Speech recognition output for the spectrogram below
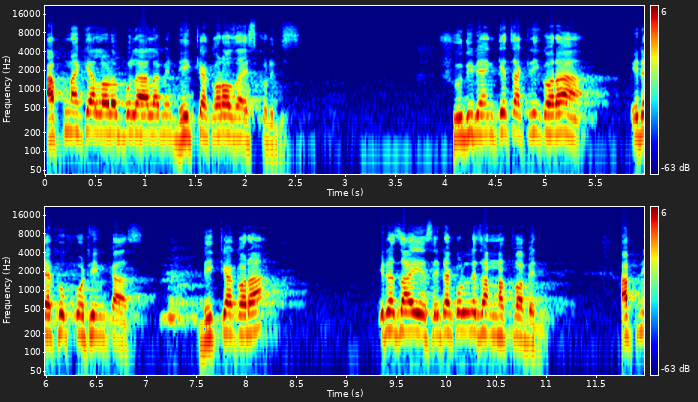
আপনাকে আল্লাহ রব্বুল আলমিন ভিক্ষা করাও জায়জ করে দিচ্ছে সুদী ব্যাংকে চাকরি করা, এটা খুব কঠিন কাজ। ভিক্ষা করা, এটা জায়েজ, এটা করলে জান্নাত পাবেন। আপনি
